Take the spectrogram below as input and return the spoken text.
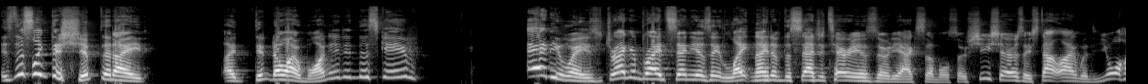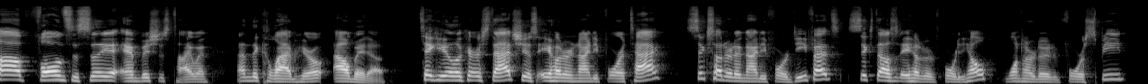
is this like the ship that I I didn't know I wanted in this game? Anyways, Dragon Bride Senya is a light knight of the Sagittarius zodiac symbol, so she shares a stat line with Yulha, Fallen Cecilia, Ambitious Tywin, and the collab hero Albedo. Taking a look at her stats, she has 894 attack, 694 defense, 6,840 health, 104 speed,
